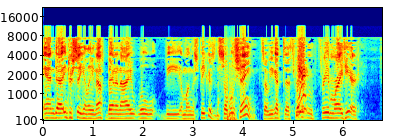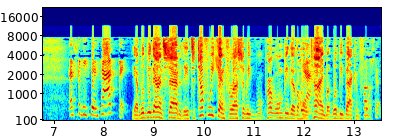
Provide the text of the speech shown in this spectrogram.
And uh, interestingly enough, Ben and I will be among the speakers, and so will Shane. So you got uh, three Yes. of them, three of them right here. That's going to be fantastic. Yeah, we'll be there on Saturday. It's a tough weekend for us, so we probably won't be there the whole Yeah. time, but we'll be back and forth. Oh, sure.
